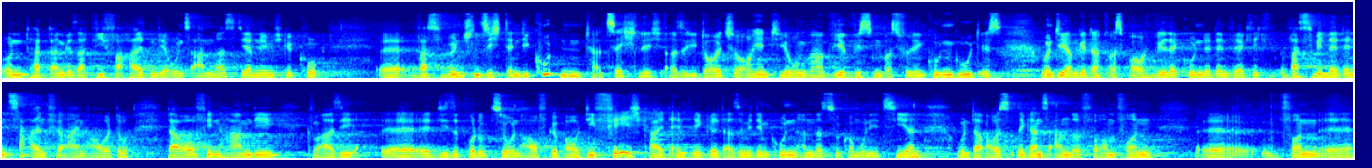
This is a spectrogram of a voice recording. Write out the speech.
und hat dann gesagt, wie verhalten wir uns anders? Die haben nämlich geguckt, was wünschen sich denn die Kunden tatsächlich? Also die deutsche Orientierung war, wir wissen, was für den Kunden gut ist. Und die haben gedacht, was braucht, will der Kunde denn wirklich? Was will er denn zahlen für ein Auto? Daraufhin haben die quasi äh, diese Produktion aufgebaut, die Fähigkeit entwickelt, also mit dem Kunden anders zu kommunizieren und daraus eine ganz andere Form von, äh, von äh,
